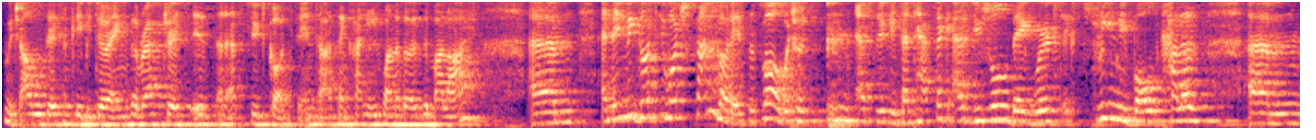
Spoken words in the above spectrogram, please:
Which I will definitely be doing. The wrap dress is an absolute godsend. I think I need one of those in my life. Um, and then we got to watch Sun Goddess as well, which was absolutely fantastic. As usual, they worked extremely bold colors, um,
